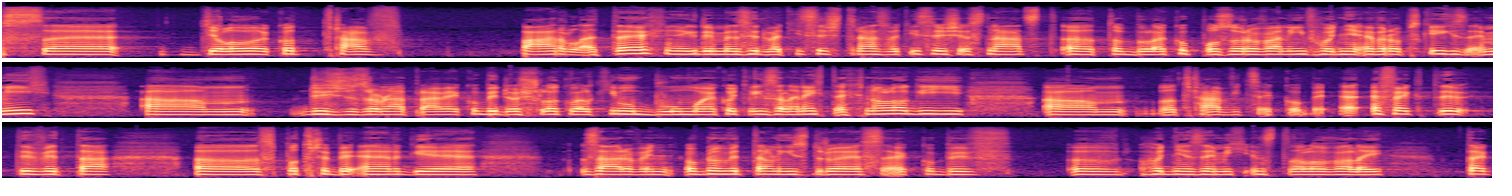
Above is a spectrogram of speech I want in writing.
se dělo jako třeba v pár letech, někdy mezi 2014-2016 eh, to bylo jako pozorovaný v hodně evropských zemích, um, když zrovna právě by došlo k velkému boomu jako těch zelených technologií, um, bylo třeba více jakoby e- efektivita uh, spotřeby energie, zároveň obnovitelné zdroje se jakoby v uh, hodně zemích instalovaly, tak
